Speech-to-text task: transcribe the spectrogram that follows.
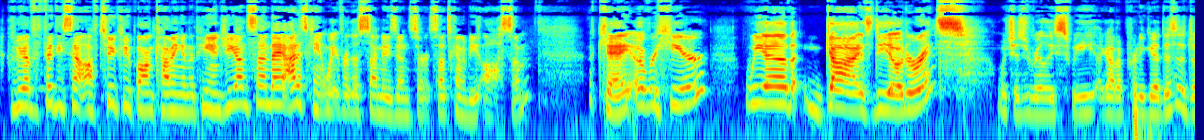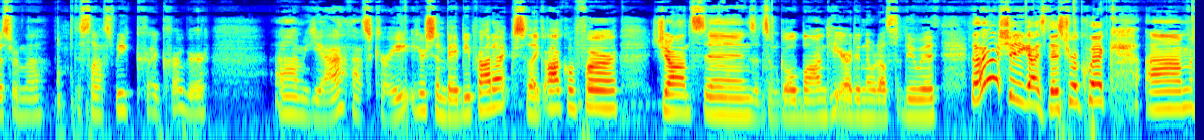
because we have a 50 cent off 2 coupon coming in the P&G on Sunday. I just can't wait for this Sunday's insert, so that's going to be awesome. Okay, over here we have Guys deodorants, which is really sweet. I got a pretty good, this is just from the this last week at Kroger. Um, yeah, that's great. Here's some baby products like Aquaphor, Johnson's, and some Gold Bond here. I didn't know what else to do with. And I'm going to show you guys this real quick. Um,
